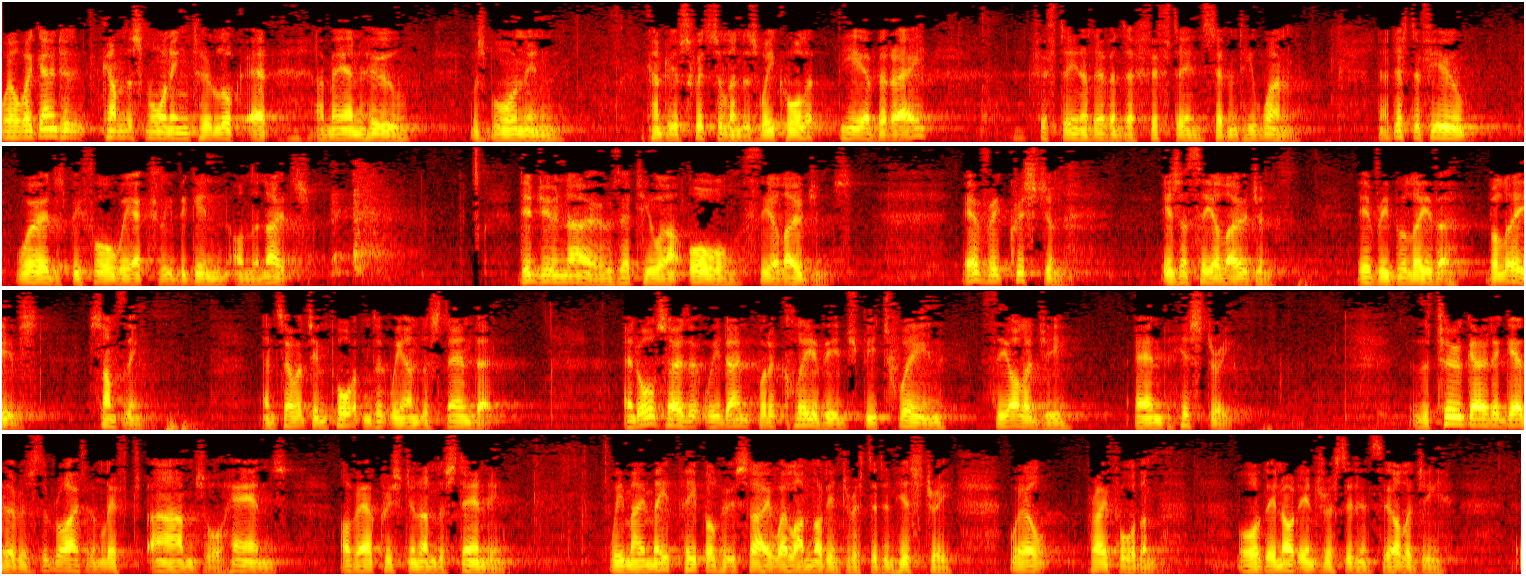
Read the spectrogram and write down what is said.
Well, we're going to come this morning to look at a man who was born in the country of Switzerland, as we call it, Pierre Viret, 1511 to 1571. Now, just a few words before we actually begin on the notes. Did you know that you are all theologians? Every Christian is a theologian. Every believer believes something. And so it's important that we understand that. And also that we don't put a cleavage between theology and history. The two go together as the right and left arms or hands of our Christian understanding. We may meet people who say, well, I'm not interested in history. Well, pray for them or they're not interested in theology,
